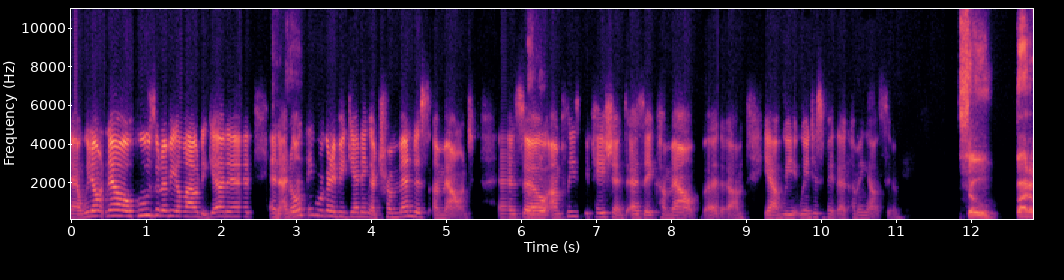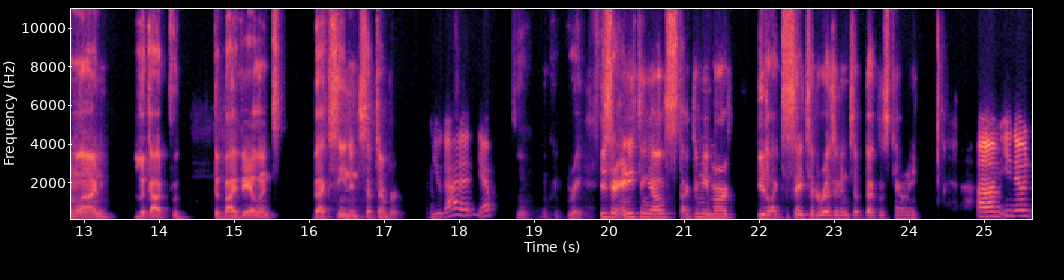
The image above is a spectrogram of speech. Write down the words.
Now we don't know who's going to be allowed to get it, and I don't think we're going to be getting a tremendous amount. And so um, please be patient as they come out. But um, yeah, we we anticipate that coming out soon. So bottom line, look out for the bivalent vaccine in September. You got it. Yep. Cool. Okay, great. Is there anything else, Dr. Memark, you'd like to say to the residents of Douglas County? Um, you know,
